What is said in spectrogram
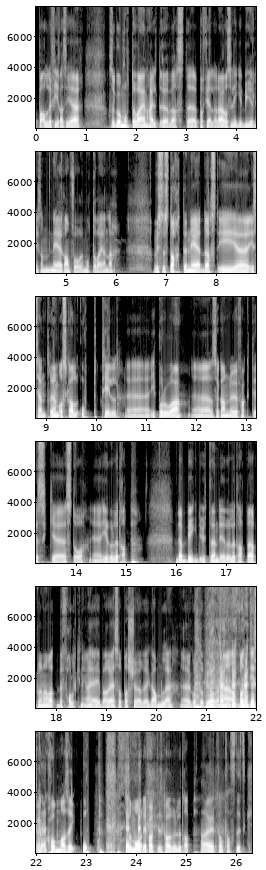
på, alle fire sider. Så går motorveien helt øverst eh, på fjellet der, og så ligger byen liksom nedenfor motorveien der. Hvis du starter nederst i, eh, i sentrum og skal opp til eh, Iporoa, eh, så kan du faktisk eh, stå eh, i rulletrapp. De har bygd utvendige rulletrapper pga. at befolkninga i Eibar er såpass skjøre gamle, eh, godt opp i årene, at for at de skal komme seg opp, så må de faktisk ha rulletrapp. Det er jo helt fantastisk.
